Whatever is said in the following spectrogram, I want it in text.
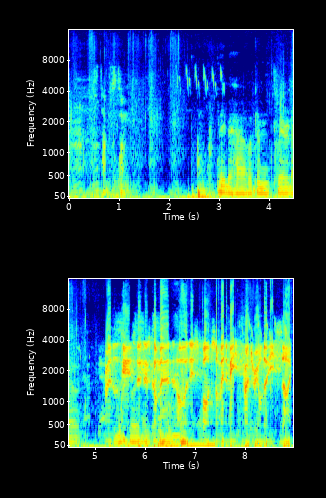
Uh-huh. It's tough to win. Maybe have, I can clear it out. Randall Gates, this is command. I already spot some enemy infantry on the east side.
